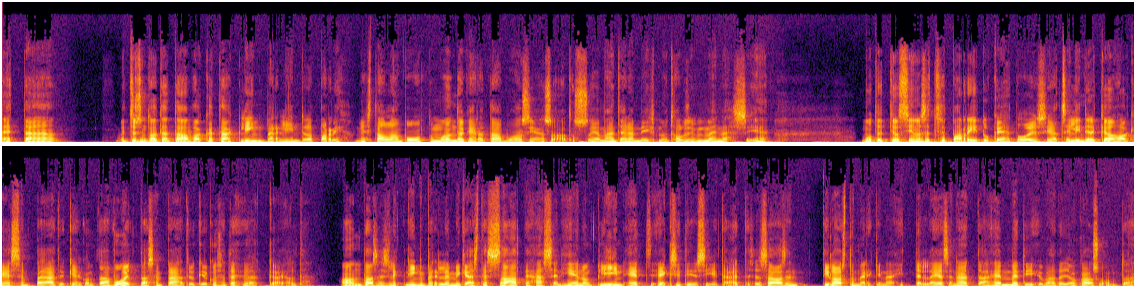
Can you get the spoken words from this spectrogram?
että, että jos nyt otetaan vaikka tämä Klingberg Lindel pari, mistä ollaan puhuttu monta kertaa vuosien saatossa, ja mä en tiedä miksi me nyt halusimme mennä siihen, mutta jos siinä on se, että se pari tukee toisia, että se Lindell käy hakea sen päätykiekon tai voittaa sen päätykiekon sieltä hyökkääjältä, antaa sen sille Klingbergille, mikä sitten saa tehdä sen hienon clean exitin siitä, että se saa sen tilastomerkinä itsellä ja se näyttää hemmetin hyvältä joka suuntaan.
